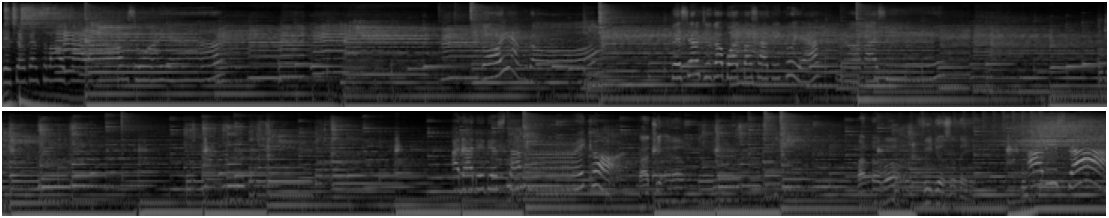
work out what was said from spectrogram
Dede ucapkan selamat malam semuanya. Goyang dong. Spesial juga buat pas hatiku ya. Terima kasih. Ada Dede Star Record. KCM Pandowo Video Syuting Arisa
